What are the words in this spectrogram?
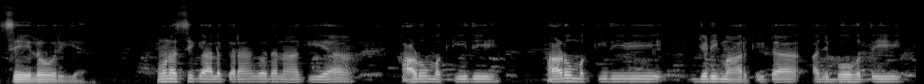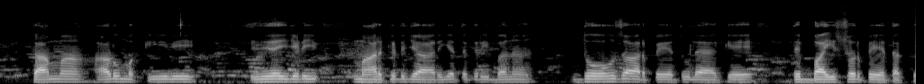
ਸੇਲ ਹੋ ਰਹੀ ਹੈ। ਹੁਣ ਅਸੀਂ ਗੱਲ ਕਰਾਂਗੇ ਉਹਦਾ ਨਾਂ ਕੀ ਆ? ਹਾੜੂ ਮੱਕੀ ਦੀ। ਹਾੜੂ ਮੱਕੀ ਦੀ ਵੀ ਜਿਹੜੀ ਮਾਰਕੀਟ ਆ, ਅੱਜ ਬਹੁਤ ਹੀ ਕੰਮ ਆ। ਹਾੜੂ ਮੱਕੀ ਵੀ ਇਹਦੀ ਜਿਹੜੀ ਮਾਰਕੀਟ ਜਾ ਰਹੀ ਹੈ ਤਕਰੀਬਨ 2000 ਰੁਪਏ ਤੋਂ ਲੈ ਕੇ ਤੇ 2200 ਰੁਪਏ ਤੱਕ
